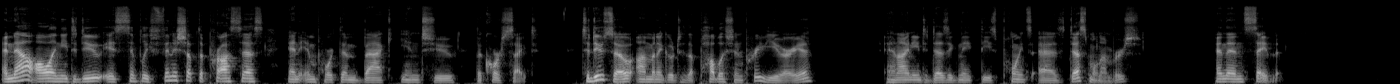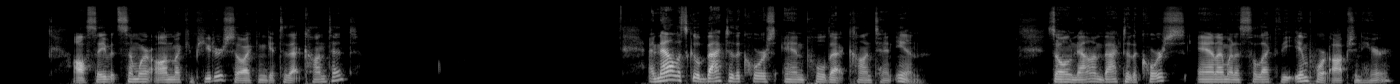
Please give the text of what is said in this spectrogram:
And now all I need to do is simply finish up the process and import them back into the course site. To do so, I'm going to go to the Publish and Preview area, and I need to designate these points as decimal numbers, and then save it. I'll save it somewhere on my computer so I can get to that content. And now let's go back to the course and pull that content in. So now I'm back to the course and I'm going to select the import option here.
